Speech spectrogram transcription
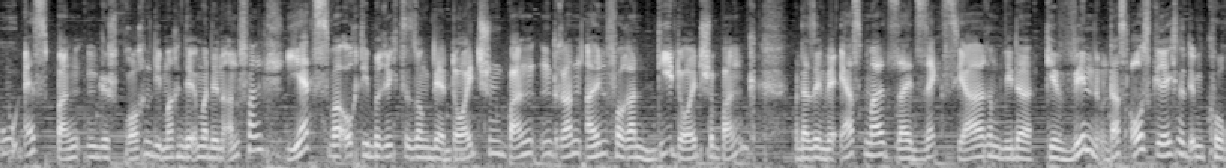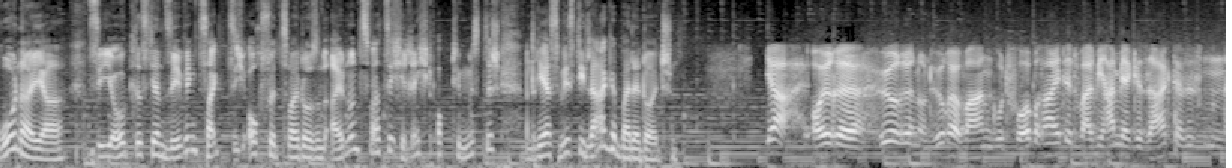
US-Banken gesprochen. Die machen ja immer den Anfang. Jetzt war auch die Berichtssaison der deutschen Banken dran, allen voran die Deutsche Bank. Und da sehen wir erstmals seit sechs Jahren wieder Gewinn. Und das ausgerechnet im Corona-Jahr. CEO Christian Sewing zeigt sich auch für 2021 recht optimistisch. Andreas, wie ist die Lage bei der Deutschen? Ja, eure Hörerinnen und Hörer waren gut vorbereitet, weil wir haben ja gesagt, das ist ein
